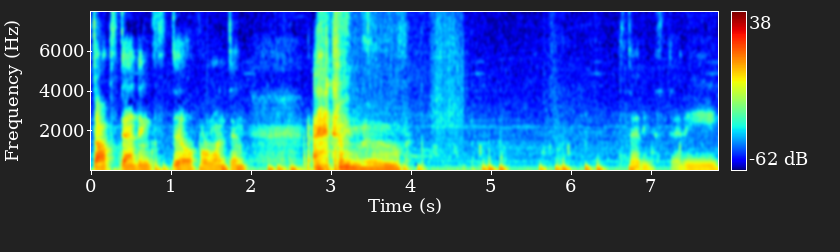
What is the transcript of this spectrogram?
stop standing still for once and actually move. Steady, steady.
